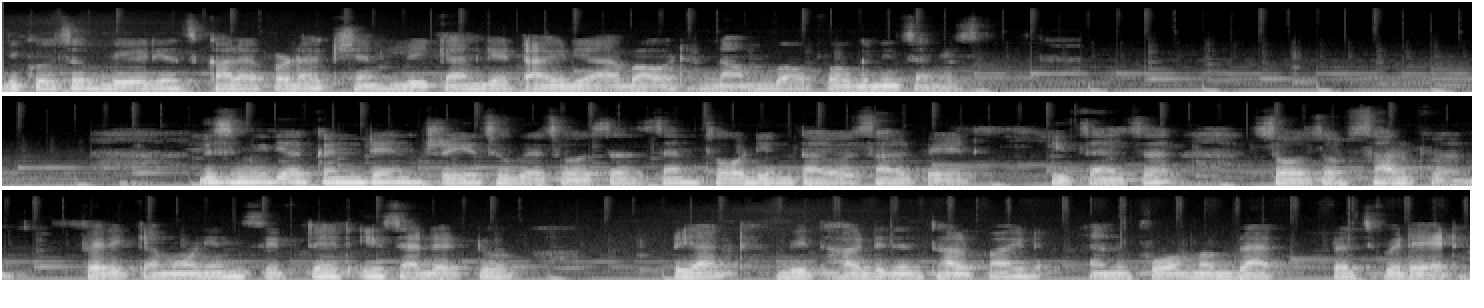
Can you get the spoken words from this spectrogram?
because of various color production, we can get idea about number of organisms. This media contains three sugar sources and sodium thiosulfate is as a source of sulfur. Ferric ammonium citrate is added to react with hydrogen sulfide and form a black precipitate.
